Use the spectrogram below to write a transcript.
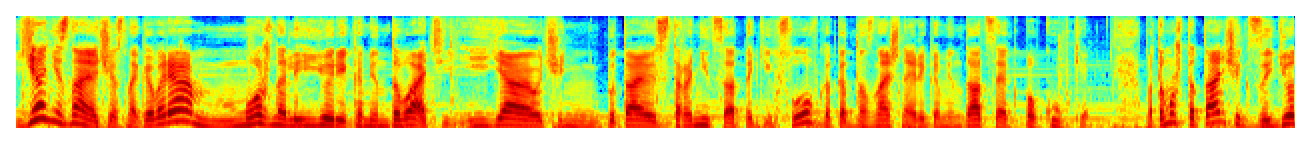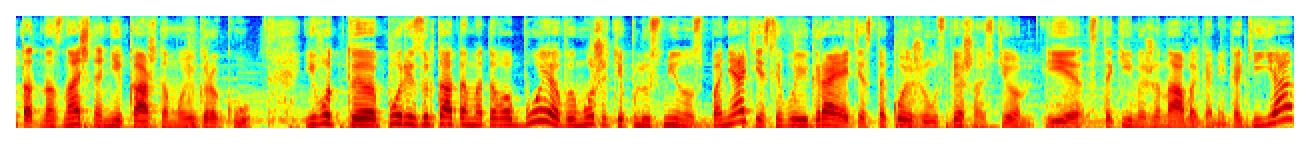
Я не знаю, честно говоря, можно ли ее рекомендовать. И я очень пытаюсь сторониться от таких слов, как однозначная рекомендация рекомендация к покупке. Потому что танчик зайдет однозначно не каждому игроку. И вот э, по результатам этого боя вы можете плюс-минус понять, если вы играете с такой же успешностью и с такими же навыками, как и я,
